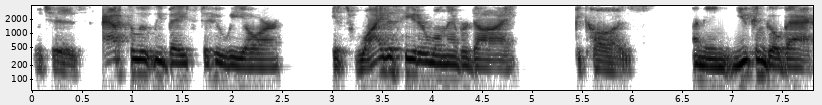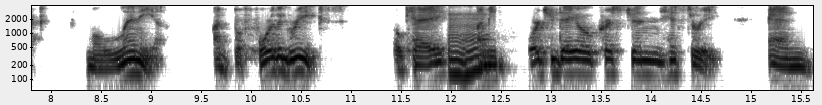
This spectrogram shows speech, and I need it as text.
which is absolutely based to who we are. It's why the theater will never die, because, I mean, you can go back millennia uh, before the Greeks, okay? Mhm. I mean, or Judeo Christian history, and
